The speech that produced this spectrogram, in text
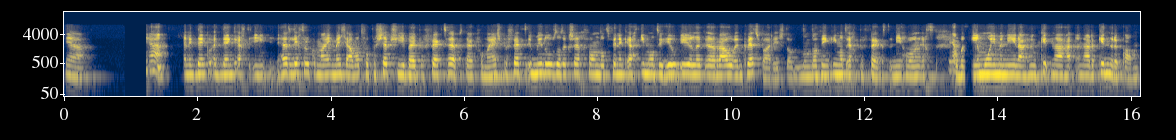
ja. Ja, En ik denk, ik denk echt, het ligt er ook een beetje aan wat voor perceptie je bij perfect hebt. Kijk, voor mij is perfect inmiddels dat ik zeg van, dat vind ik echt iemand die heel eerlijk en rauw en kwetsbaar is. Dan, dan, dan vind ik iemand echt perfect. En die gewoon echt Ja. op een hele mooie manier naar, hun kind, naar, naar de kinderen kan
